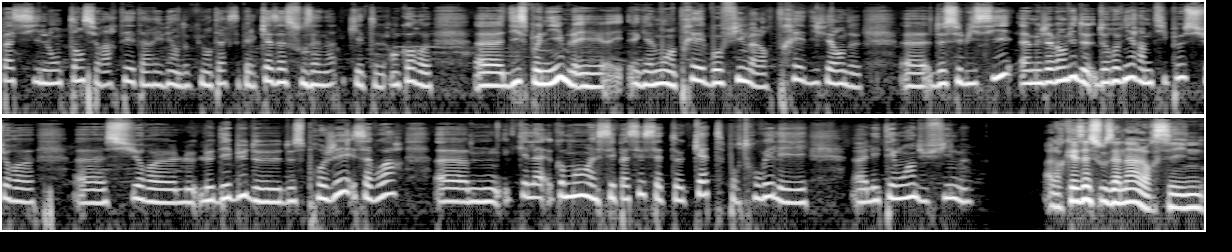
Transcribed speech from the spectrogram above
pas si longtemps sur Arte est arrivé un documentaire qui s'appelle Casa Susana qui est euh, encore euh, disponible et également un très beau film alors très différent de, de celui-ci mais j'avais envie de, revenir un petit peu sur, sur le, début de, ce projet et savoir comment s'est passée cette quête pour trouver les, les témoins du film? Alors Casa Susana alors c'est une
